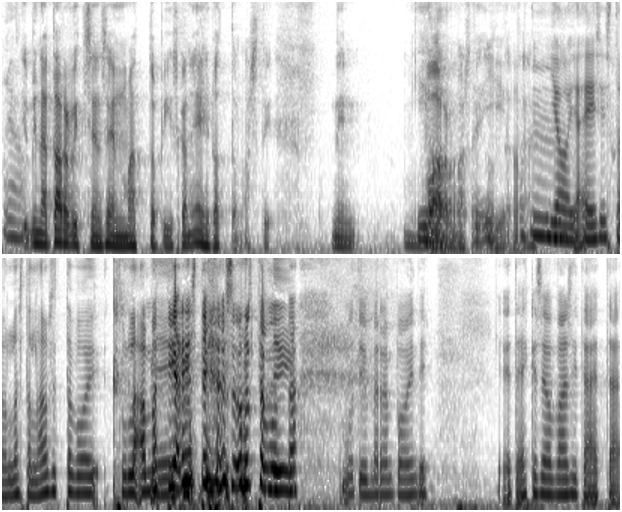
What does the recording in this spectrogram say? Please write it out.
Joo. Minä tarvitsen sen mattopiiskan ehdottomasti. Niin Joo, varmasti joo. tätä. Mm. Joo, ja ei siis tuollaista lausetta voi tulla ammattijärjestöjen suusta, Niin. mutta, mutta ymmärrän pointin. Et ehkä se on vaan sitä, että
